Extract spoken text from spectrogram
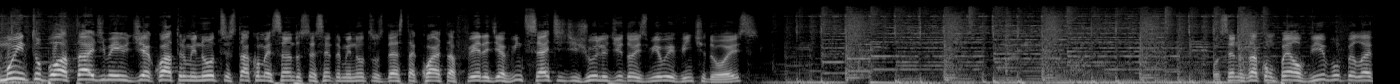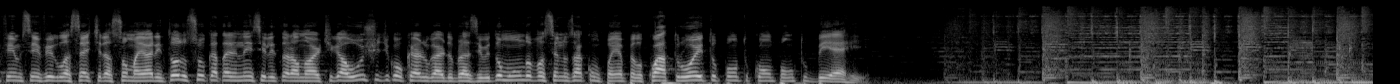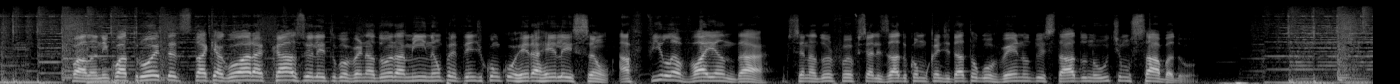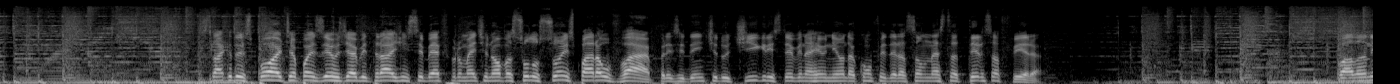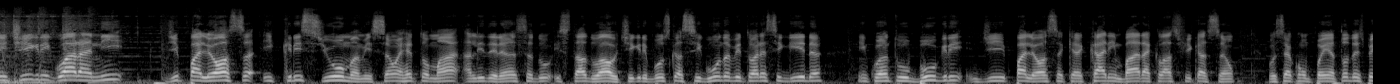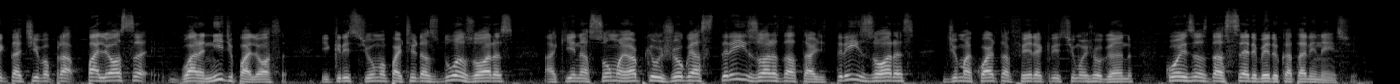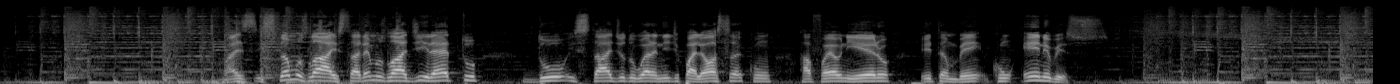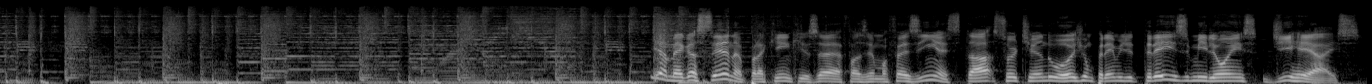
Muito boa tarde, meio-dia, 4 minutos. Está começando 60 minutos desta quarta-feira, dia 27 de julho de 2022. Você nos acompanha ao vivo pelo FM 100,7 da Som Maior em todo o sul catarinense, litoral norte e gaúcho, de qualquer lugar do Brasil e do mundo. Você nos acompanha pelo 48.com.br. Falando em 48, é destaque agora, caso eleito governador, a mim não pretende concorrer à reeleição. A fila vai andar. O senador foi oficializado como candidato ao governo do estado no último sábado. Destaque do esporte, após erros de arbitragem, CBF promete novas soluções para o VAR. Presidente do Tigre esteve na reunião da confederação nesta terça-feira. Falando em Tigre, Guarani de Palhoça e Criciúma. A missão é retomar a liderança do estadual. O Tigre busca a segunda vitória seguida, enquanto o Bugre de Palhoça quer carimbar a classificação. Você acompanha toda a expectativa para Palhoça, Guarani de Palhoça e Criciúma a partir das duas horas aqui na Som Maior, porque o jogo é às três horas da tarde. Três horas de uma quarta-feira, Criciúma jogando coisas da Série B do Catarinense. Mas estamos lá, estaremos lá direto do estádio do Guarani de Palhoça com Rafael Niero e também com Enibis. E a Mega Sena, para quem quiser fazer uma fezinha, está sorteando hoje um prêmio de 3 milhões de reais.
